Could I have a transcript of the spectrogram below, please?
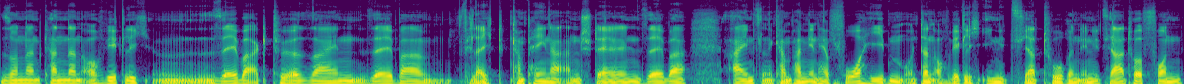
sondern kann dann auch wirklich äh, selber Akteur sein, selber vielleicht Campaigner anstellen, selber einzelne Kampagnen hervorheben und dann auch wirklich Initiatorin, Initiator von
